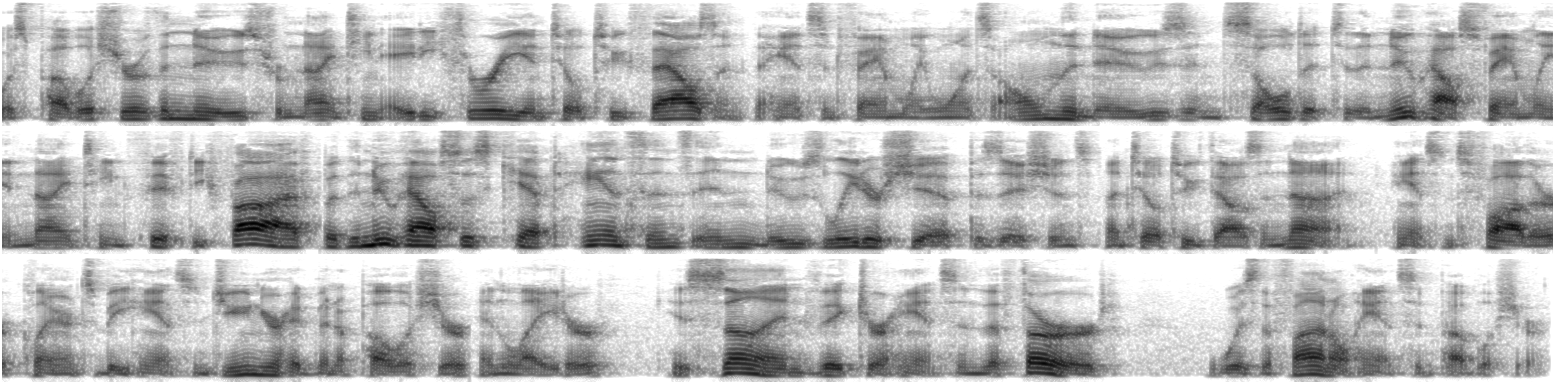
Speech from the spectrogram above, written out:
was publisher of the News from 1983 until 2000. The Hanson family once owned the News and sold it to the Newhouse family in 1955, but the Newhouses kept Hanson's in news leadership positions until 2009. Hanson's father, Clarence B. Hanson Jr., had been a publisher, and later, his son, Victor Hanson III, was the final Hanson publisher.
